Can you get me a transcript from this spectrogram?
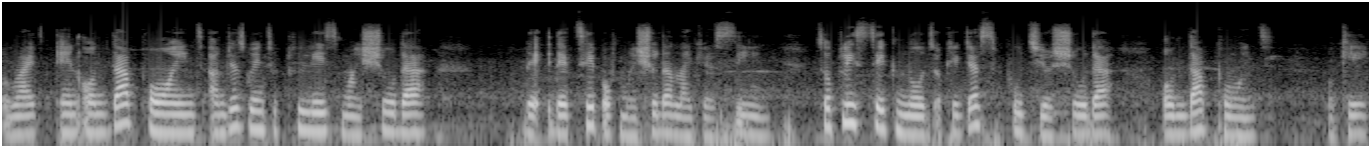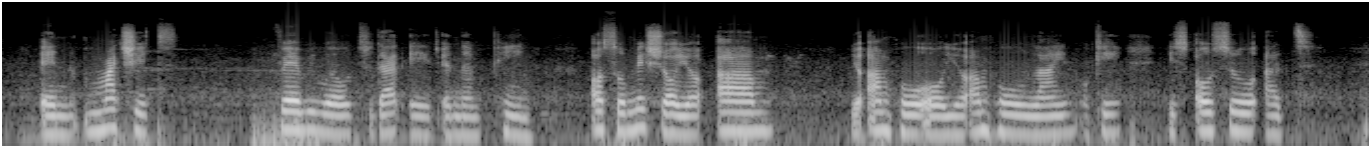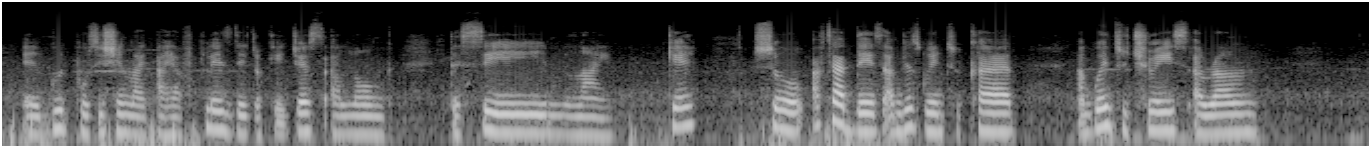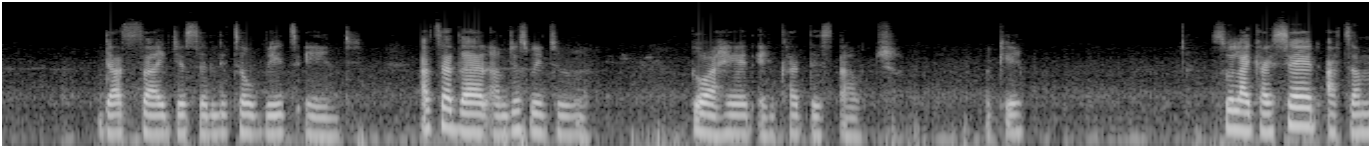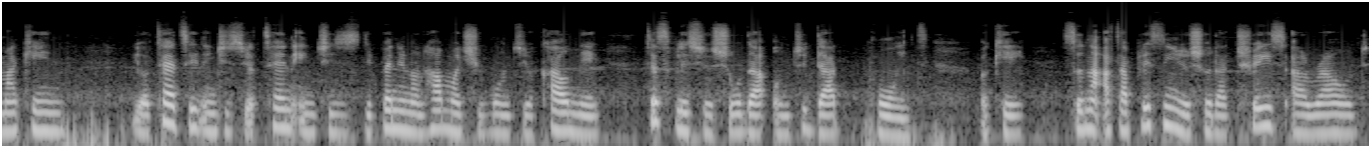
all right and on that point i'm just going to place my shoulder the the tip of my shoulder like you're seeing so please take note okay? Just put your shoulder on that point okay? And match it very well to that edge and then pin. Also make sure your arm your armhole or your armhole line okay is also at a good position. Like i have placed it okay just along the same line okay so after this i'm just going to cut i'm going to trace around that side just a little bit. And after that i'm just going to go ahead and cut this out. Okay? So like i said after marking your 13 inches your 10 inches depending on how much you want your cowl neck just place your shoulder onto that point okay. So now after placing your shoulder trace around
